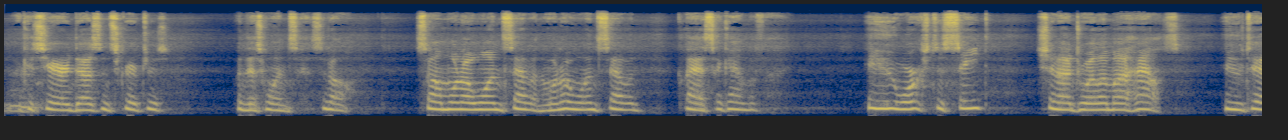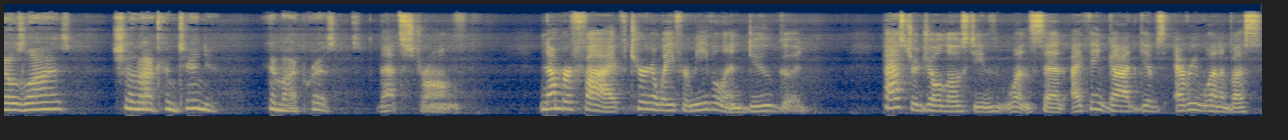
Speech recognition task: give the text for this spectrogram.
I could share a dozen scriptures, but this one says it all. Psalm 1017, 1017, Classic Amplified. He who works deceit shall not dwell in my house. He who tells lies shall not continue in my presence. That's strong. Number five, turn away from evil and do good. Pastor Joel Osteen once said, I think God gives every one of us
